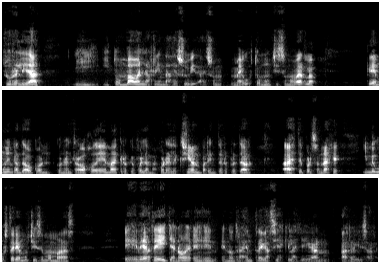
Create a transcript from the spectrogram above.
su realidad y, tomaban las riendas de su vida. Eso me gustó muchísimo verlo. Quedé muy encantado con, el trabajo de Emma. Creo que fue la mejor elección para interpretar a este personaje. Y me gustaría muchísimo más eh, ver de ella ¿no? En, otras entregas si es que las llegan a realizar.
